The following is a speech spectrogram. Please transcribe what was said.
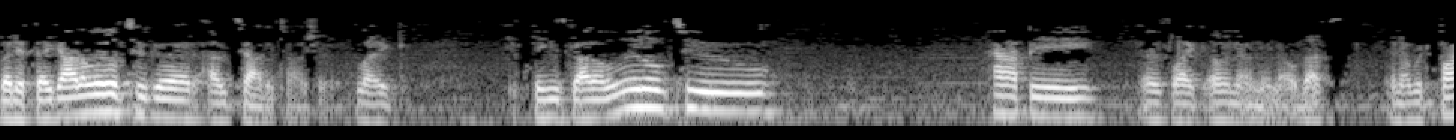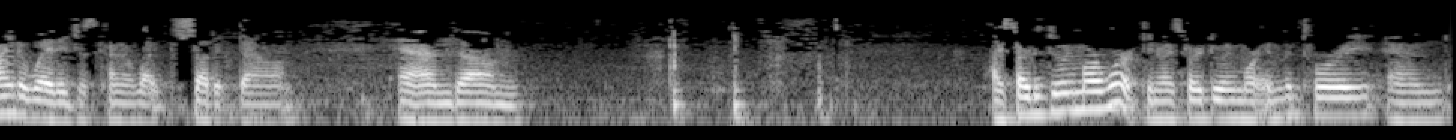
but if they got a little too good, I would sabotage it. Like if things got a little too happy, it was like, oh no, no, no, that's and I would find a way to just kind of like shut it down. And um I started doing more work. You know, I started doing more inventory and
